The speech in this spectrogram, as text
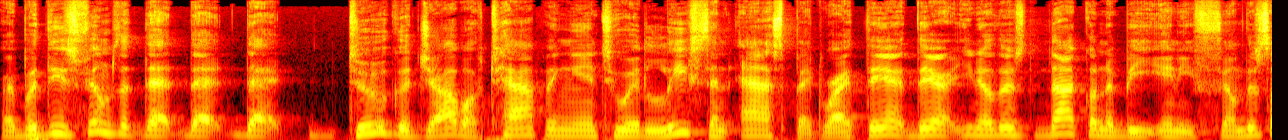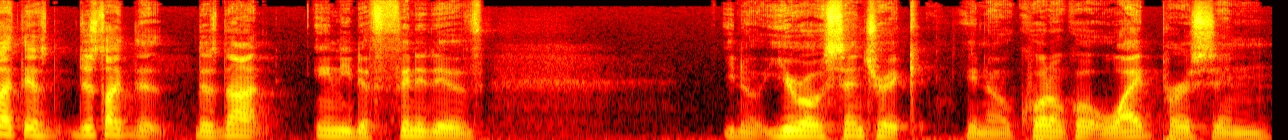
Right, but these films that, that that that do a good job of tapping into at least an aspect, right? There, there, you know, there's not going to be any film. There's like there's just like the, there's not any definitive, you know, Eurocentric, you know, quote unquote white person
